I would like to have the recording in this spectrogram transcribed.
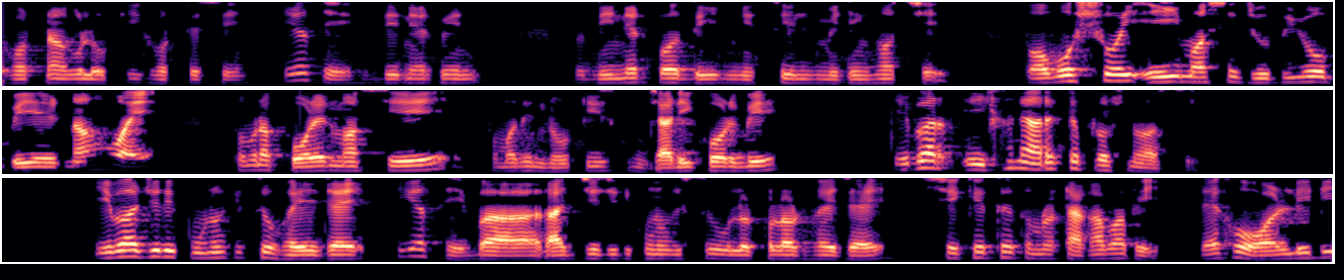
ঘটনাগুলো কি ঘটতেছে। ঠিক আছে? দিনের দিন তো দিনের পর দিন মিছিল মিটিং হচ্ছে। তো অবশ্যই এই মাসে যদিও বের না হয় তোমরা পরের মাসে তোমাদের নোটিশ জারি করবে। এবার এইখানে আরেকটা প্রশ্ন আছে। এবার যদি কোনো কিছু হয়ে যায়, ঠিক আছে? বা রাজ্যে যদি কোনো কিছু উলটপালট হয়ে যায়, সেক্ষেত্রে তোমরা টাকা পাবে। দেখো অলরেডি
